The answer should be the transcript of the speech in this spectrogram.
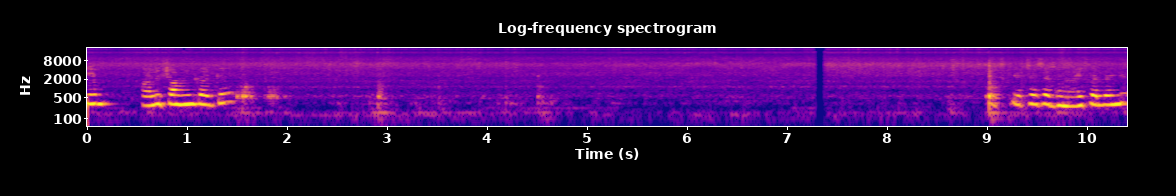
साथ हम आलू शामिल करके। इसकी अच्छे से बुनाई कर लेंगे।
